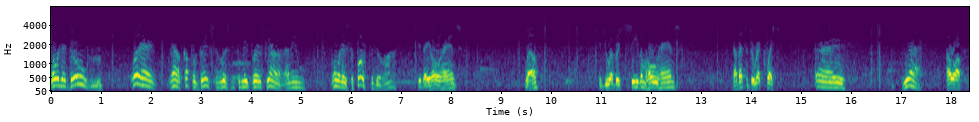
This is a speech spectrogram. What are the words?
What would they do? Mm-hmm. Well, they'd have a couple of drinks and listen to me play the piano. I mean, what were they supposed to do, huh? Did they hold hands? Well, did you ever see them hold hands? Now, that's a direct question. Uh, yeah. How often?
